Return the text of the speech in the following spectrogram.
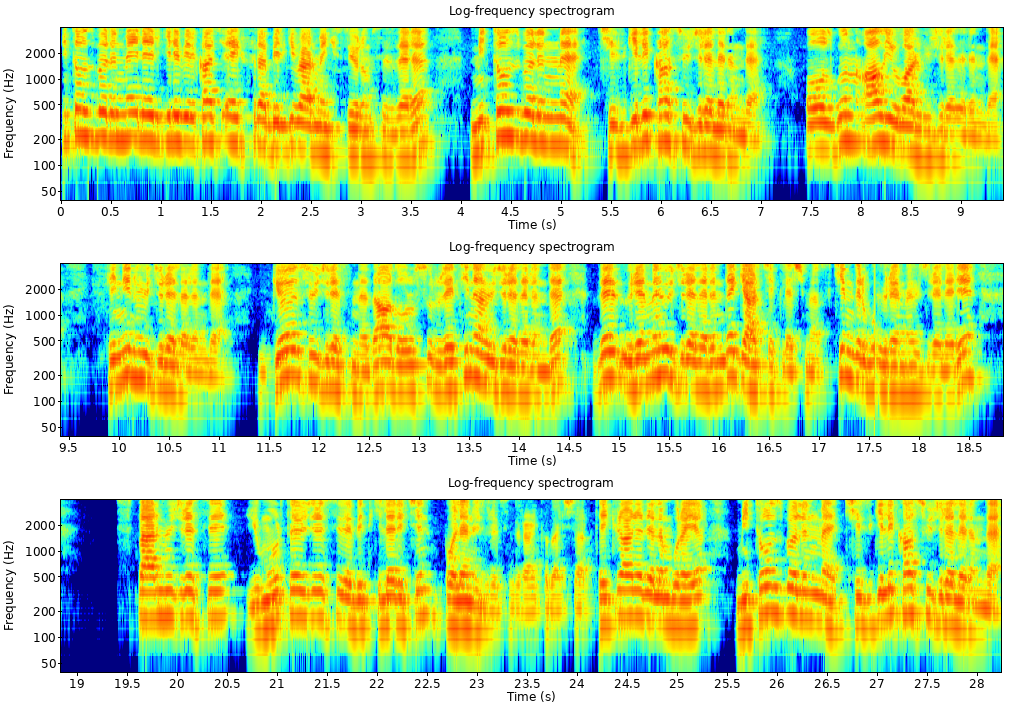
Mitoz bölünme ile ilgili birkaç ekstra bilgi vermek istiyorum sizlere. Mitoz bölünme çizgili kas hücrelerinde, olgun al yuvar hücrelerinde, sinir hücrelerinde, göz hücresinde daha doğrusu retina hücrelerinde ve üreme hücrelerinde gerçekleşmez. Kimdir bu üreme hücreleri? Sperm hücresi, yumurta hücresi ve bitkiler için polen hücresidir arkadaşlar. Tekrar edelim burayı. Mitoz bölünme çizgili kas hücrelerinde,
